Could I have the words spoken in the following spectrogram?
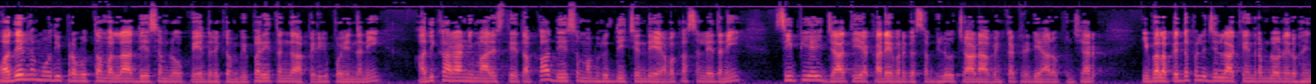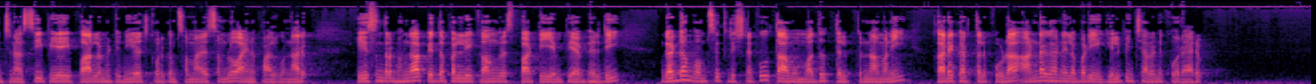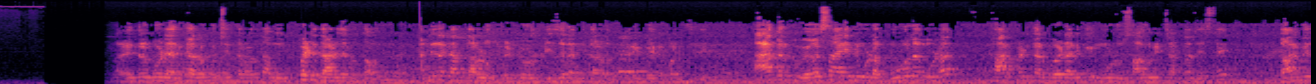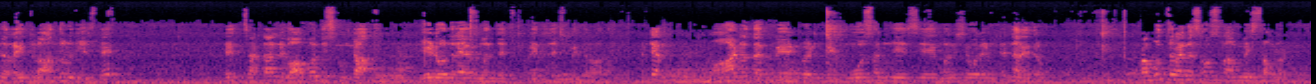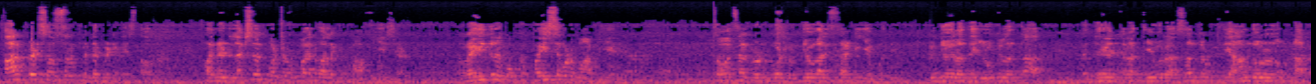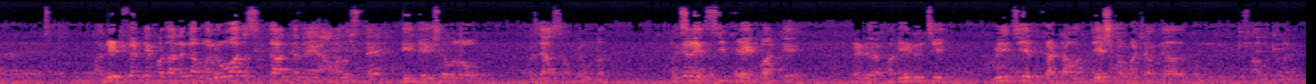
పదేళ్ళ మోదీ ప్రభుత్వం వల్ల దేశంలో పేదరికం విపరీతంగా పెరిగిపోయిందని అధికారాన్ని మారిస్తే తప్ప దేశం అభివృద్ధి చెందే అవకాశం లేదని సిపిఐ జాతీయ కార్యవర్గ సభ్యులు చాడా వెంకటరెడ్డి ఆరోపించారు. ఇవాళ పెద్దపల్లి జిల్లా కేంద్రంలో నిర్వహించిన సిపిఐ పార్లమెంటు నియోజకవర్గం సమావేశంలో ఆయన పాల్గొన్నారు. ఈ సందర్భంగా పెద్దపల్లి కాంగ్రెస్ పార్టీ ఎంపీ అభ్యర్థి గడ్డం వంశీకృష్ణకు తాము మద్దతు తెలుపుతున్నామని కార్యకర్తలు కూడా అండగా నిలబడి గెలిపించాలని కోరారు. నరేంద్ర మోడీ అధికారంలోకి వచ్చిన తర్వాత ముప్పటి దాడి జరుగుతా ఉంది. అన్ని రకాల ధరలు పెట్రోల్ డీజిల్ అన్ని ధరలు పెరిగిపోయిన పరిస్థితి. ఆఖరికి వ్యవసాయాన్ని కూడా భూములను కూడా కార్పొరేట్ కార్ పోయడానికి మూడు సాగునీటి చట్టాలు చేస్తే దాని మీద రైతులు ఆందోళన చేస్తే నేను చట్టాన్ని వాపసు తీసుకుంటా ఏడు వందల యాభై మంది చచ్చి రైతులు చచ్చిపోయిన తర్వాత. అంటే మాట తప్పేటువంటి మోసం చేసే మనిషి ఎవరంటే నరేంద్ర మోడీ. ప్రభుత్వ రంగ సంస్థలు అమ్మేస్తా ఉన్నాడు. కార్పొరేట్ సంస్థలకు పెద్దపీట వేస్తా ఉన్నాడు. పన్నెండు లక్షల కోట్ల రూపాయలు వాళ్ళకి మాఫీ చేశాడు. రైతులకు ఒక్క పైస కూడా మాఫీ చేయలేదు. సంవత్సరానికి రెండు కోట్ల ఉద్యోగాలు ఇస్తారంటే ఇవ్వబోదు ఉద్యోగులంతా యువకులంతా పెద్ద ఎత్తున తీవ్ర అసంతృప్తి ఆందోళనలో ఉన్నారు. అన్నిటికంటే ప్రధానంగా మనువాద సిద్ధాంతమే అమలు వస్తే ఈ దేశంలో ప్రజాస్వామ్యం ఉండదు. అందుకనే సిపిఐ పార్టీ రెండు వేల పదిహేను నుంచి బీజేపీ కట్టావ దేశకో బచావ్ నినాదంతో ముందుకు సాగుతున్నది.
